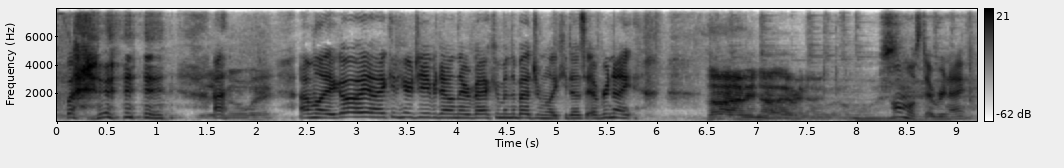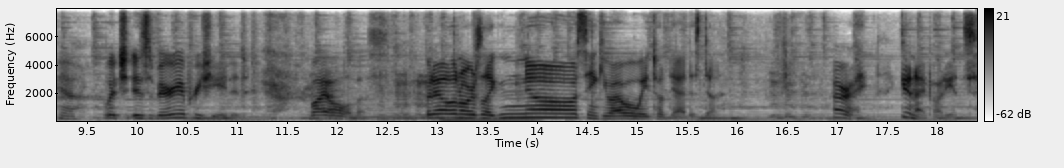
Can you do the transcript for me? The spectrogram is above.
but no way. I'm like, oh yeah, I can hear Jamie down there vacuuming the bedroom like he does every night. No, I mean not every night, but almost. Almost every night, yeah. Which is very appreciated by all of us. Mm-hmm. But Eleanor's like, no, thank you. I will wait till Dad is done. All right. Good night, audience.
